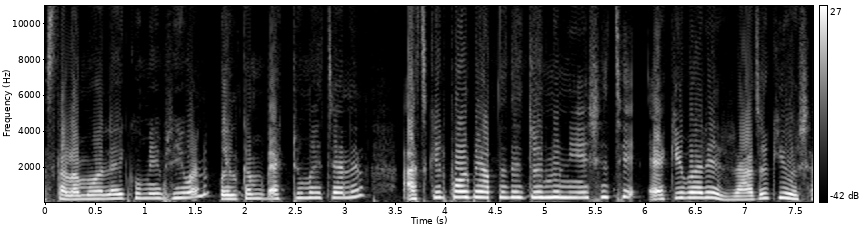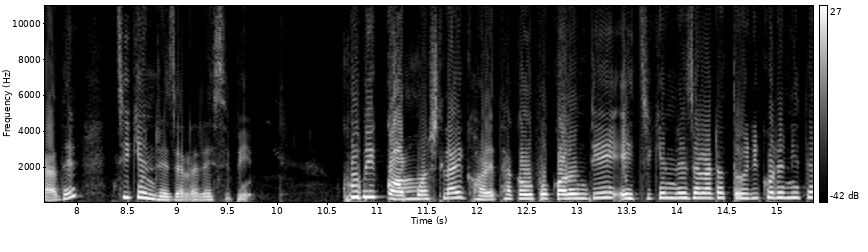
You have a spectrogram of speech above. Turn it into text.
আসসালামু আলাইকুম everyone, welcome back to my channel. আজকের পর্বে আপনাদের জন্য নিয়ে এসেছি একেবারে রাজকীয় স্বাদের চিকেন রেজালা রেসিপি। খুবই কম মশলায় ঘরে থাকা উপকরণ দিয়ে এই চিকেন রেজালাটা তৈরি করে নিতে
